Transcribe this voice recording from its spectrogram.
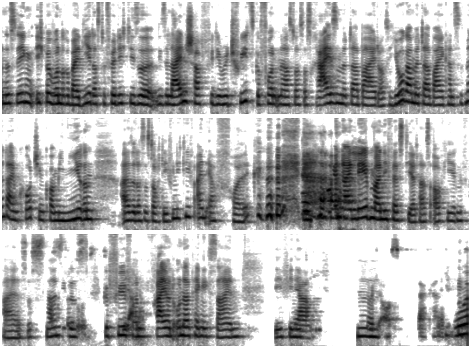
Und deswegen, ich bewundere bei dir, dass du für dich diese, diese Leidenschaft für die Retreats gefunden hast. Du hast das Reisen mit dabei, du hast Yoga mit dabei, kannst es mit deinem Coaching kombinieren. Also, das ist doch definitiv ein Erfolg, den du in dein Leben manifestiert hast, auf jeden Fall. Es ist ne, dieses Gefühl ja. von frei und unabhängig sein. Definitiv. Ja, hm. durchaus. Da kann ich nur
